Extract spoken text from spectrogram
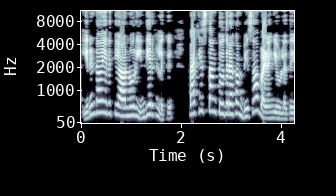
இரண்டாயிரத்தி அறுநூறு இந்தியர்களுக்கு பாகிஸ்தான் தூதரகம் விசா வழங்கியுள்ளது.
